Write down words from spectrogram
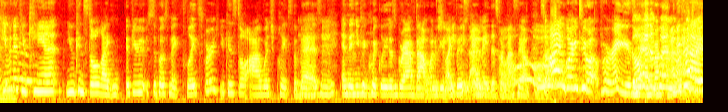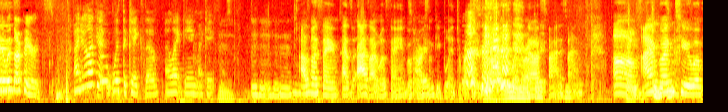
like, even if you can't, you can still like, if you're supposed to make plates first, you can still eye which plate's the best, Mhm. and then you can quickly just grab that one and be like, be "This, I made this for oh. myself." So I am going to uh, praise. Go ahead and put it in the because- refrigerator with our parents. I do like it with the cake though. I like getting my cake first. I was gonna say, as as I was saying before, Sorry. some people interrupted me. You no, it's fine. It's fine. Um, I am going to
